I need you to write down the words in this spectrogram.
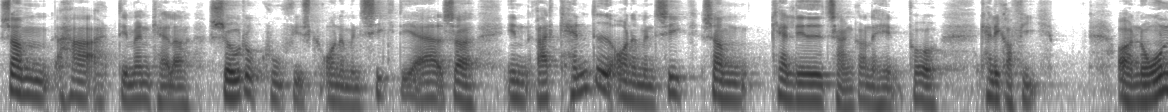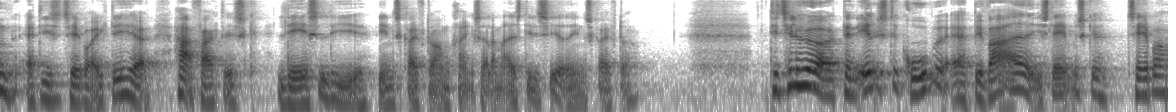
som har det, man kalder pseudokufisk ornamentik. Det er altså en ret kantet ornamentik, som kan lede tankerne hen på kalligrafi. Og nogle af disse tæpper, ikke det her, har faktisk læselige indskrifter omkring sig, eller meget stiliserede indskrifter. De tilhører den ældste gruppe af bevarede islamiske tæpper,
